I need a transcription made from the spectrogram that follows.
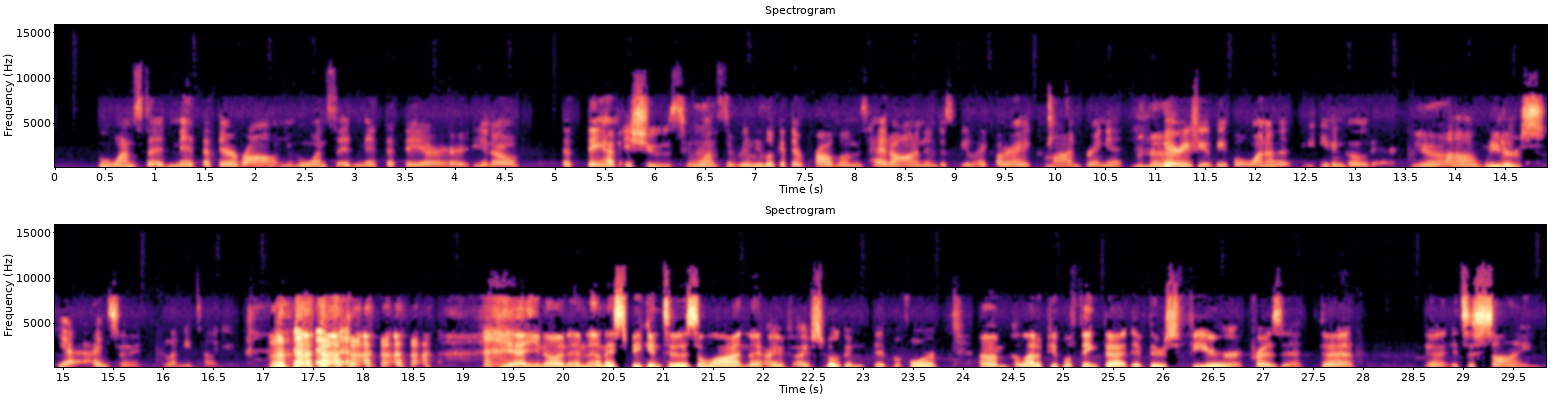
who wants to admit that they're wrong? Who wants to admit that they are, you know, that they have issues? Who Hmm. wants to really look at their problems head on and just be like, all right, come on, bring it? Very few people want to even go there. yeah Uh, we- leaders Yeah, I, i'd say let me tell you. yeah, you know, and, and, and I speak into this a lot, and I, I've I've spoken it before. Um, a lot of people think that if there's fear present, that uh, it's a sign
